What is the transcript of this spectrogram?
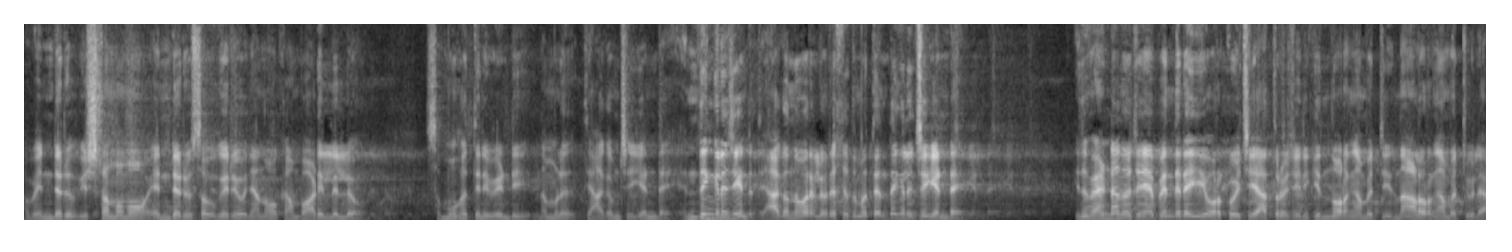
അപ്പോൾ എന്റെ ഒരു വിശ്രമമോ എന്റെ ഒരു സൗകര്യമോ ഞാൻ നോക്കാൻ പാടില്ലല്ലോ. സമൂഹത്തിന് വേണ്ടി നമ്മൾ ത്യാഗം ചെയ്യണ്ടേ? എന്തെങ്കിലും ചെയ്യണ്ടേ? ത്യാഗം എന്ന് പറയല്ലോ. ഒരു ഹിദ്മത്ത് എന്തെങ്കിലും ചെയ്യണ്ടേ? ഇത് വേണ്ടെന്ന് വെച്ചാൽ ഇപ്പം എന്തിനാ ഈ ഉറക്കമൊഴിച്ച് യാത്ര വെച്ച് എനിക്ക് ഇന്ന് ഉറങ്ങാൻ പറ്റി നാളെ ഉറങ്ങാൻ പറ്റൂല?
